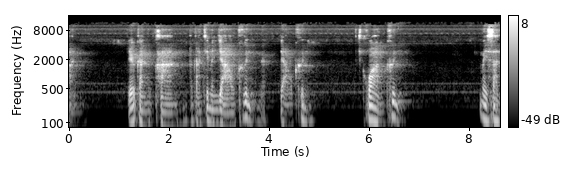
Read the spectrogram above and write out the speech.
านเยอะกันคลาง อาการที่มันยาวขึ้นนะยาวขึ้นกว้างขึ้น ไม่สั้น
